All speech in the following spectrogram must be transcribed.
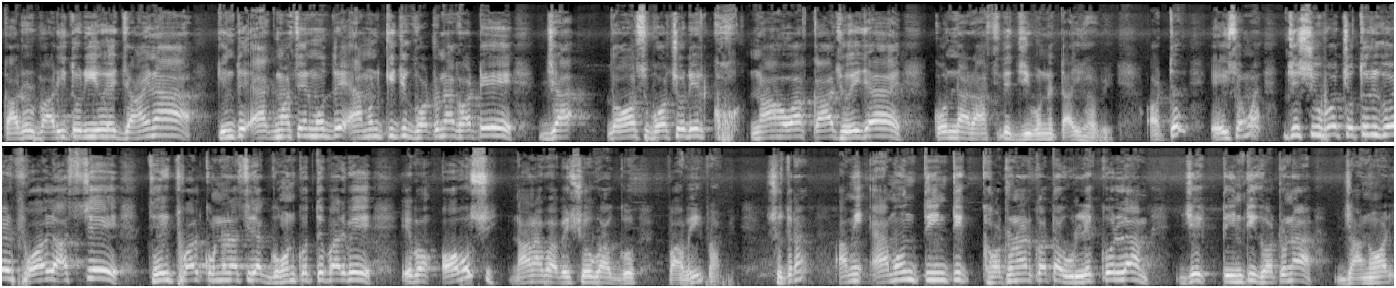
কারোর বাড়ি তৈরি হয়ে যায় না। কিন্তু এক মাসের মধ্যে এমন কিছু ঘটনা ঘটে যা দশ বছরের না হওয়া কাজ হয়ে যায়। কন্যা রাশিতে জীবনে তাই হবে। অর্থাৎ এই সময় যে শুভ চতুর্গ্রহের ফল আসছে, সেই ফল কন্যা রাশিরা গ্রহণ করতে পারবে এবং অবশ্যই নানাভাবে সৌভাগ্য পাবেই পাবে। সুতরাং আমি এমন তিনটি ঘটনার কথা উল্লেখ করলাম যে তিনটি ঘটনা জানুয়ারি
